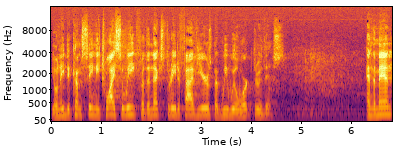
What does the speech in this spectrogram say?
You'll need to come see me twice a week for the next three to five years, but we will work through this. And the man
